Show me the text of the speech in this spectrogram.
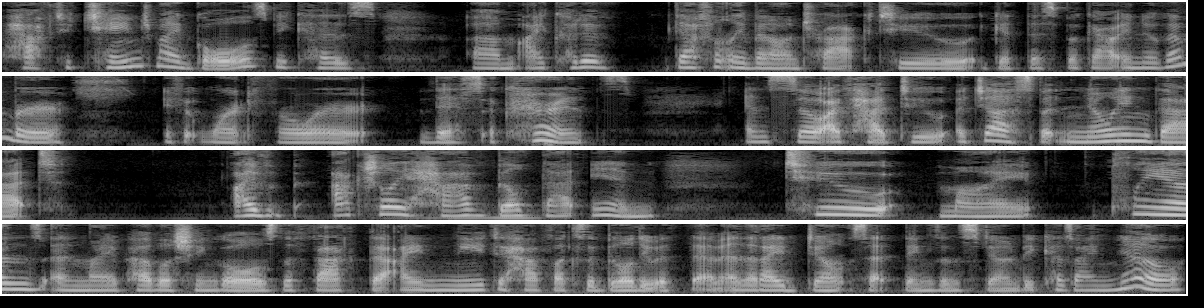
have to change my goals because um, I could have definitely been on track to get this book out in November if it weren't for this occurrence. And so I've had to adjust, but knowing that I've actually have built that in to my plans and my publishing goals the fact that I need to have flexibility with them and that I don't set things in stone because I know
